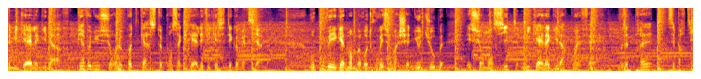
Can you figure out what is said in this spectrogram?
c'est Michael Aguilar. Bienvenue sur le podcast consacré à l'efficacité commerciale. Vous pouvez également me retrouver sur ma chaîne YouTube et sur mon site michaelaguilar.fr. Vous êtes prêts? C'est parti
